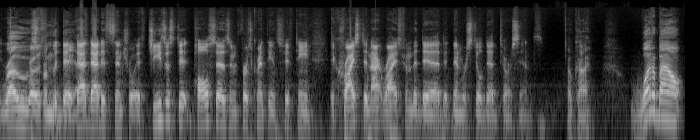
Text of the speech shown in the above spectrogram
rose, Rose from, the, dead. That that is central. If Jesus did, Paul says in 1 Corinthians 15, if Christ did not rise from the dead, then we're still dead to our sins. Okay. What about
